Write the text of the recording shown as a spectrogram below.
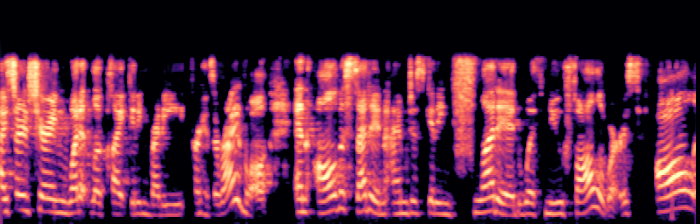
I started sharing what it looked like getting ready for his arrival. And all of a sudden I'm just getting flooded with new followers, all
